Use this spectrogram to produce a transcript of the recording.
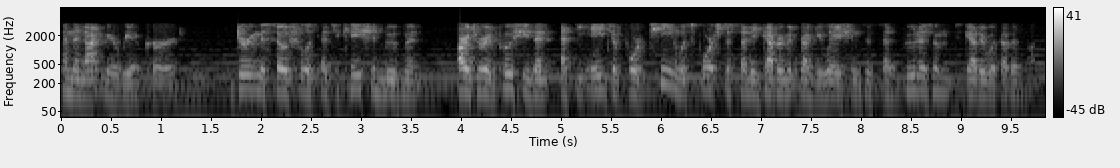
and the nightmare reoccurred. During the socialist education movement, Arjia Rinpoche then, at the age of 14, was forced to study government regulations instead of Buddhism together with other monks.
